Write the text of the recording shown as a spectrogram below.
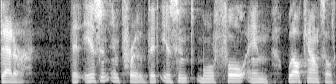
better, that isn't improved, that isn't more full and well counseled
